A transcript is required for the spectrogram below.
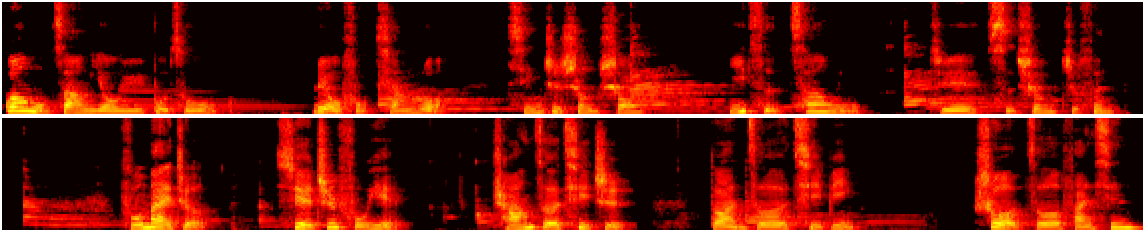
观五脏有余不足，六腑强弱，形之盛衰，以此参五，决死生之分。浮脉者，血之浮也，长则气滞，短则气病。硕则烦心，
